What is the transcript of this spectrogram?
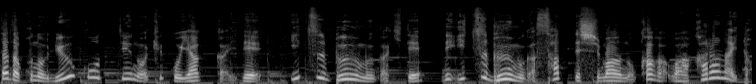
ただこの流行っていうのは結構厄介で、いつブームが来て、で、いつブームが去ってしまうのかがわからないと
